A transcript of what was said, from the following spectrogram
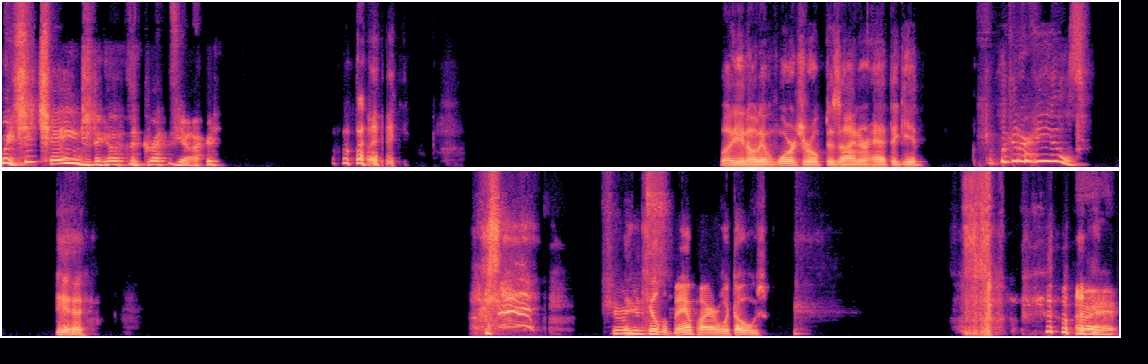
Wait, she changed to go to the graveyard. well, you know, that wardrobe designer had to get. Look at her heels. Yeah. sure we gets kill the vampire with those. All right.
